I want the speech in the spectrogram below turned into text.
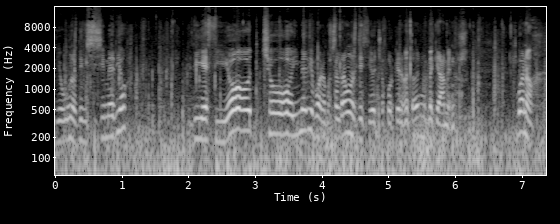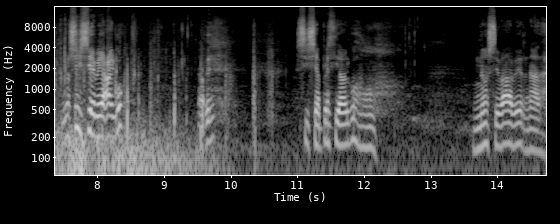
Llevo unos 16 y medio 18 y medio, bueno, pues saldrán unos 18, porque no, entonces no me queda menos. Bueno, no sé si se ve algo. A ver si se aprecia algo. no se va a ver nada.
